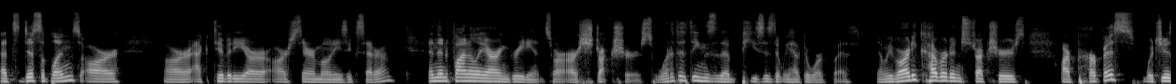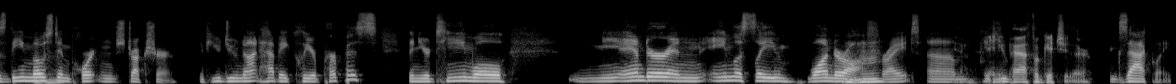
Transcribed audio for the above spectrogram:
That's disciplines our our activity, our, our ceremonies, etc. And then finally, our ingredients or our structures. What are the things, the pieces that we have to work with? Now, we've already covered in structures our purpose, which is the most mm-hmm. important structure. If you do not have a clear purpose, then your team will meander and aimlessly wander mm-hmm. off, right? Um, yeah, any you, path will get you there. Exactly.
